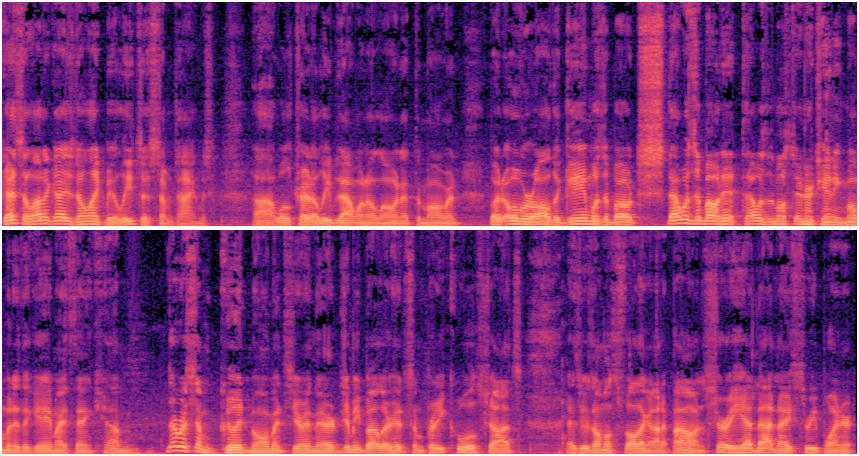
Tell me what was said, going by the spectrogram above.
Guess a lot of guys don't like Bjelica sometimes. Uh, we'll try to leave that one alone at the moment. But overall, the game was about that was about it. That was the most entertaining moment of the game, I think. Um, there were some good moments here and there. Jimmy Butler hit some pretty cool shots as he was almost falling out of bounds. Sure, he had that nice three pointer.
